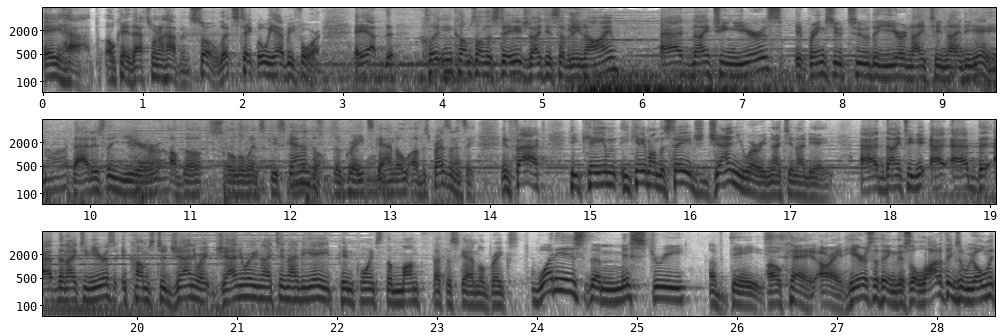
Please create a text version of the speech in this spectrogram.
Ahab. Okay, that's when it happens. So let's take what we had before. Ahab, the, Clinton comes on the stage, 1979. Add 19 years, it brings you to the year 1998. That is the year of the, Lewinsky scandal, the great scandal of his presidency. In fact, he came he came on the stage January 1998. Add 19 add, add the add the 19 years, it comes to January. January 1998 pinpoints the month that the scandal breaks. What is the mystery of days? Okay, all right. Here's the thing. There's a lot of things that we only,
